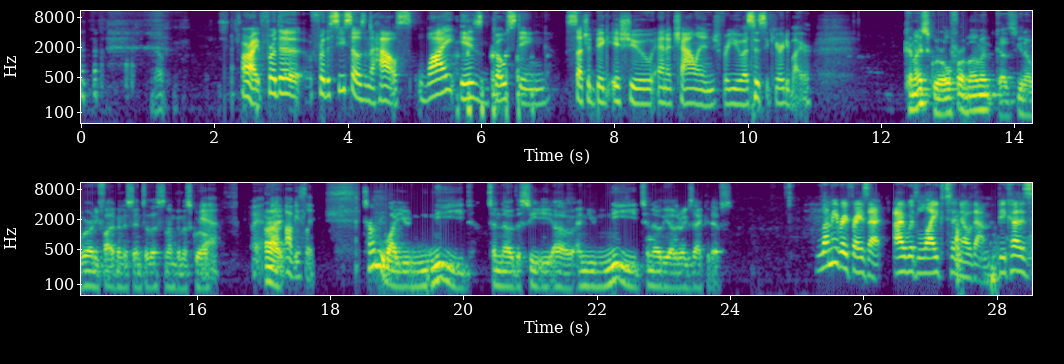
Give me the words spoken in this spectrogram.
All right, for the for the CISOs in the house, why is ghosting such a big issue and a challenge for you as a security buyer? Can I squirrel for a moment? Because you know we're only five minutes into this, and I'm going to squirrel. Yeah. All right. Obviously. Tell me why you need to know the CEO and you need to know the other executives. Let me rephrase that. I would like to know them because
